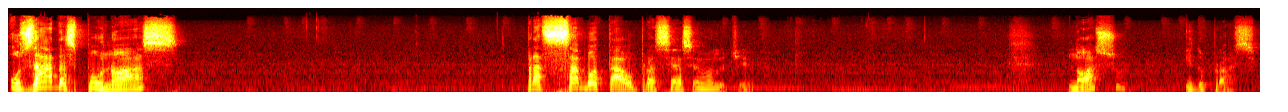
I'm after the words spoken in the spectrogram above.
usadas por nós para sabotar o processo evolutivo nosso e do próximo.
